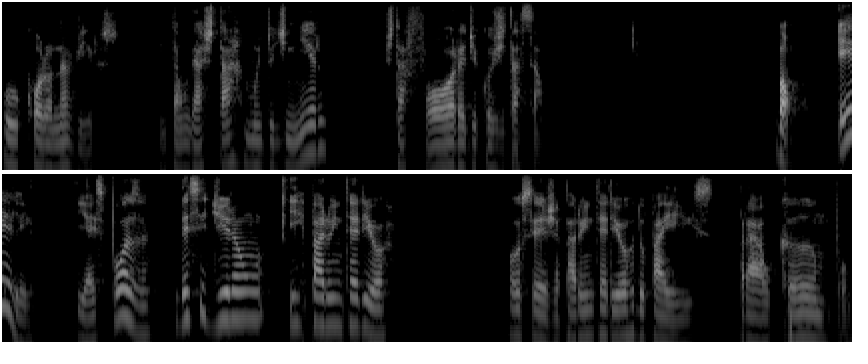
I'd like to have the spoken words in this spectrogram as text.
o coronavírus. Então, gastar muito dinheiro está fora de cogitação. Bom, ele e a esposa decidiram ir para o interior, ou seja, para o interior do país, para o campo.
